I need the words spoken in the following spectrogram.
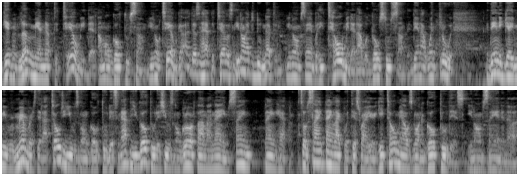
giving loving me enough to tell me that I'm gonna go through something. You know, tell God doesn't have to tell us, he don't have to do nothing. You know what I'm saying? But he told me that I would go through something. Then I went through it. And then he gave me remembrance that I told you you was gonna go through this. And after you go through this, you was gonna glorify my name. Same thing happened. So the same thing like with this right here. He told me I was gonna go through this. You know what I'm saying? And uh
